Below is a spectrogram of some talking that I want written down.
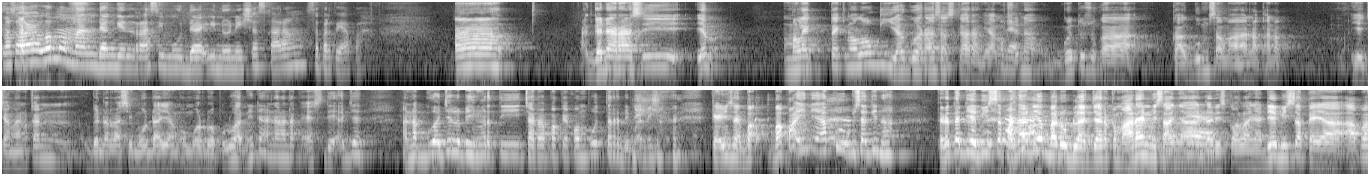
Mas Oleh lo memandang generasi muda Indonesia sekarang seperti apa? Eh, generasi ya melek teknologi ya gue rasa sekarang ya maksudnya gue tuh suka kagum sama anak-anak ya jangankan generasi muda yang umur 20-an ini anak-anak SD aja anak gue aja lebih ngerti cara pakai komputer dibanding kayak misalnya "Ba- bapak ini aku bisa gini "Hah?" ternyata dia bisa padahal dia baru belajar kemarin misalnya Iya. dari sekolahnya dia bisa kayak apa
